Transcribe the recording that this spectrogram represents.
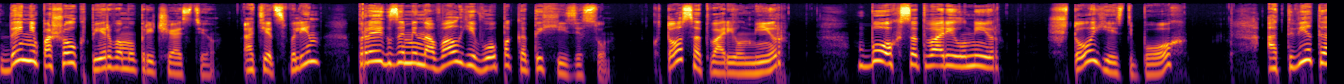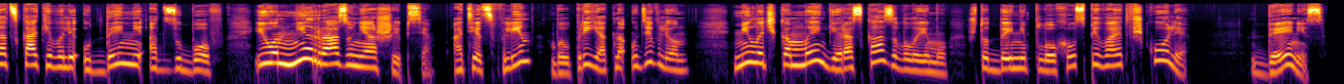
Дэнни пошел к первому причастию. Отец Флин проэкзаменовал его по катехизису. Кто сотворил мир? Бог сотворил мир. Что есть Бог? Ответы отскакивали у Дэнни от зубов, и он ни разу не ошибся. Отец Флинн был приятно удивлен. Милочка Мэгги рассказывала ему, что Дэнни плохо успевает в школе. «Деннис,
